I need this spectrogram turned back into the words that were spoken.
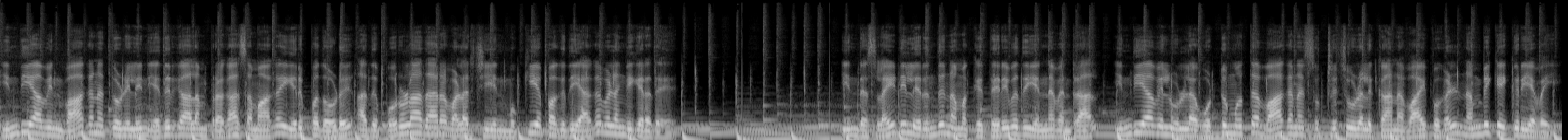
இந்தியாவின் வாகனத் தொழிலின் எதிர்காலம் பிரகாசமாக இருப்பதோடு அது பொருளாதார வளர்ச்சியின் முக்கிய பகுதியாக விளங்குகிறது. இந்த ஸ்லைடில் இருந்து நமக்கு தெரிவது என்னவென்றால் இந்தியாவில் உள்ள ஒட்டுமொத்த வாகன சுற்றுச்சூழலுக்கான வாய்ப்புகள் நம்பிக்கைக்குரியவை.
